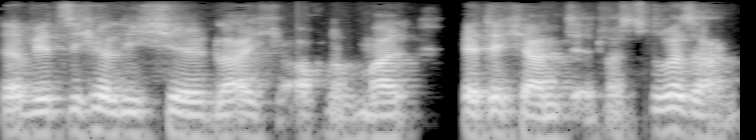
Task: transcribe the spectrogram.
Da wird sicherlich äh, gleich auch nochmal Herr Dechant etwas drüber sagen.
